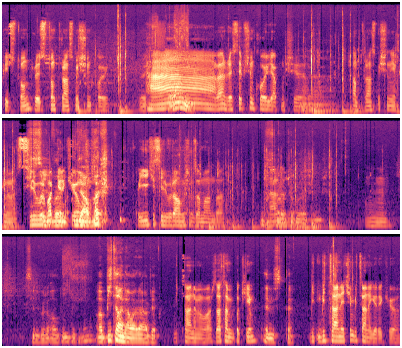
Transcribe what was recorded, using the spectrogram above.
piston, redstone transmission coil. Redstone. Ha, ben reception coil yapmışım. Ya. Tam transmission yapayım hemen. Silver, bak Silver- gerekiyormuş. Ya işte. bak. O iyi ki silver almışım zamanında. Nerede? çok uğraşılmış. Aynen. Silver'ı aldım dedim ama. Aa, bir tane var abi. Bir tane mi var? Zaten bir bakayım. En üstte. Bir, bir tane için bir tane gerekiyor.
